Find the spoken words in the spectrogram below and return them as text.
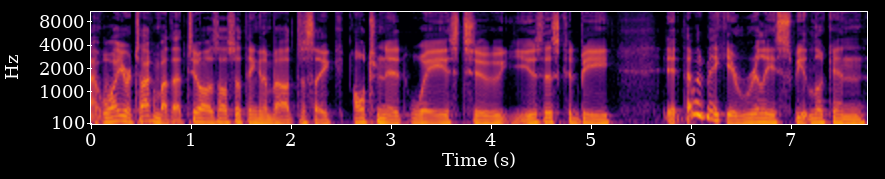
Uh, while you were talking about that too, I was also thinking about just like alternate ways to use this. Could be it, that would make a really sweet looking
